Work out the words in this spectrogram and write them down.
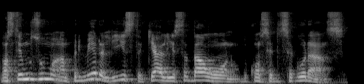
nós temos uma primeira lista, que é a lista da ONU, do Conselho de Segurança.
